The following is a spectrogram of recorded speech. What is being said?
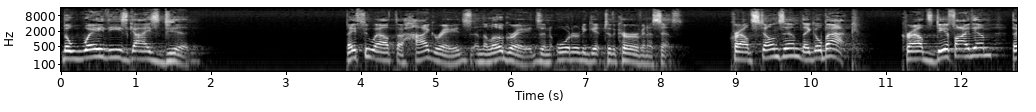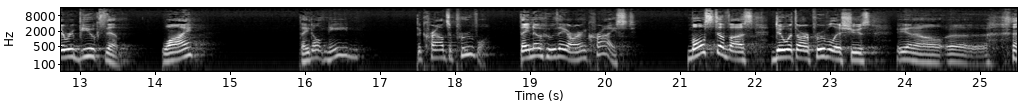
the way these guys did. They threw out the high grades and the low grades in order to get to the curve, in a sense. Crowd stones them, they go back. Crowds deify them, they rebuke them. Why? They don't need the crowd's approval. They know who they are in Christ. Most of us deal with our approval issues, you know, uh,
